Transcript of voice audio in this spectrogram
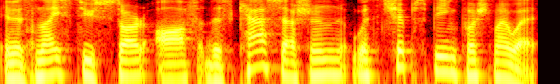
and it's nice to start off this cash session with chips being pushed my way.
